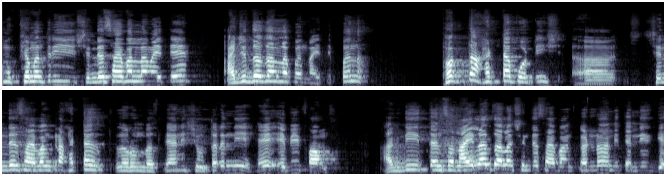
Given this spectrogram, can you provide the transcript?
मुख्यमंत्री शिंदे साहेबांना माहितीये अजितदादांना पण माहितीये पण फक्त हट्टापोटी शिंदे साहेबांकडे हट्ट धरून बसले आणि शिवतरेंनी हे एबी फॉर्म अगदी त्यांचा नाईलाज झाला शिंदे साहेबांकडनं आणि त्यांनी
